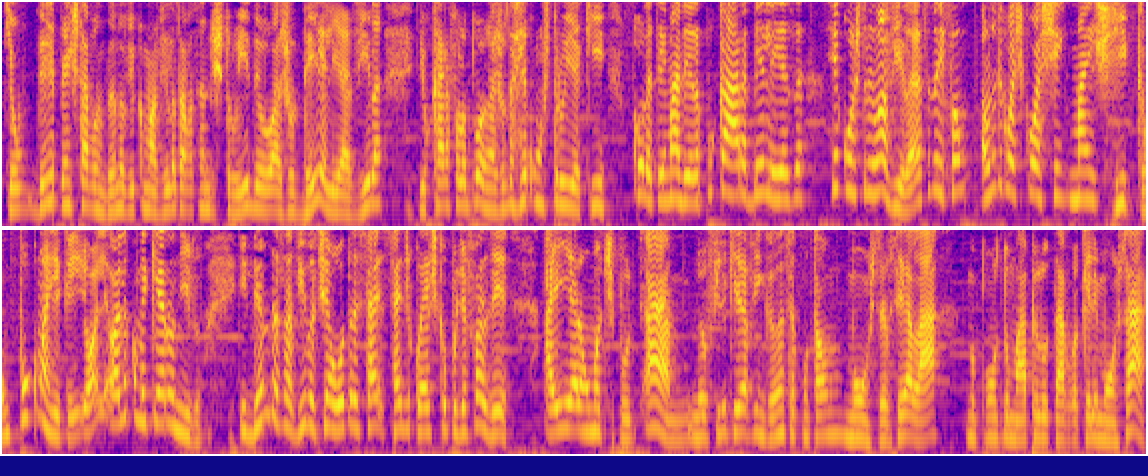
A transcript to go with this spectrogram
que eu de repente estava andando, eu vi que uma vila estava sendo destruída, eu ajudei ali a vila e o cara falou: "Pô, me ajuda a reconstruir aqui". Coletei madeira pro cara, beleza, reconstruí uma vila. Essa daí foi a única coisa que eu achei mais rica, um pouco mais rica. E olha, olha como é que era o nível. E dentro dessa vila tinha outras side quests que eu podia fazer. Aí era uma tipo: "Ah, meu filho queria vingança com tal monstro". Aí você ia lá no ponto do mapa e lutava com aquele monstro. Ah,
